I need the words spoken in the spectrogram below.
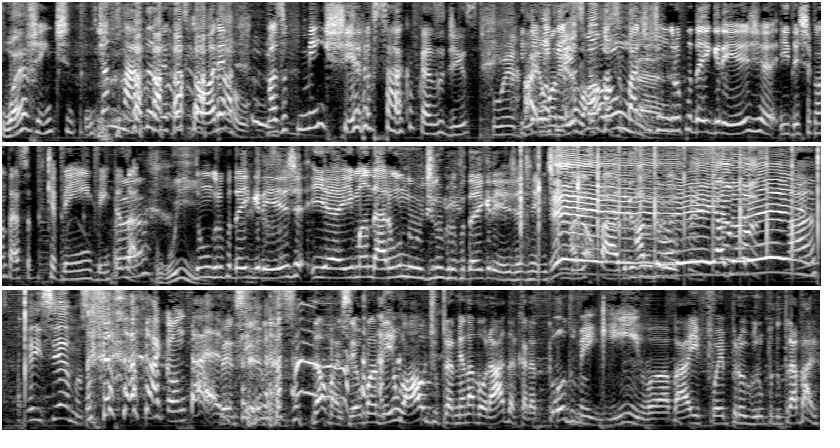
Ué? Gente, não tinha nada a ver com a história. mas o que me encheram o saco por causa disso. O Edu- e Ah, eu também mandei eles um faço parte de um grupo da igreja. E deixa eu contar essa, porque é bem, bem pesado. Ui. De um grupo da igreja. E aí mandaram um nude no grupo da igreja, gente. Com Ei, vários padres no grupo. Adorei, adorei! Vencemos! Acontece. Vencemos. não, mas eu mandei um áudio pra minha namorada, cara, todo meiguinho, e foi pro grupo do trabalho.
